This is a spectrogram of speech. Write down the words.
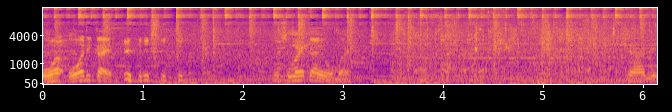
終わ終わりかいおしまいかいお前じゃあね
